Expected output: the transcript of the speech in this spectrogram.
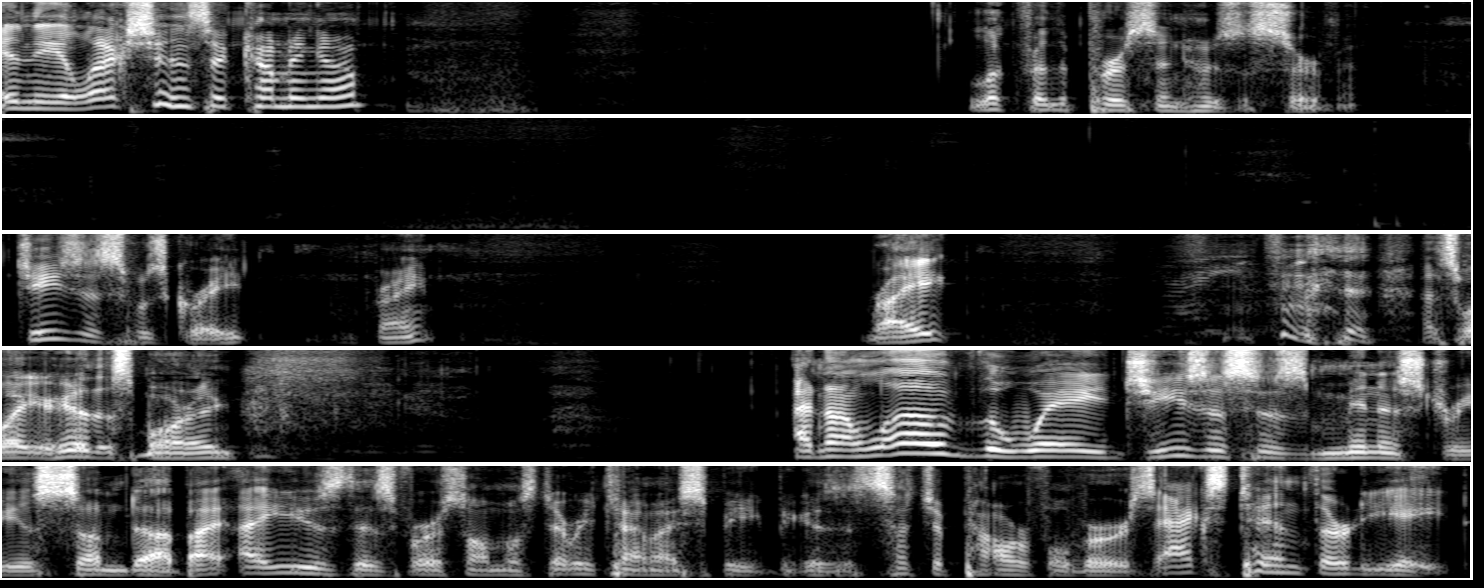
in the elections that are coming up, look for the person who's a servant. Jesus was great, right? Right? That's why you're here this morning. And I love the way Jesus' ministry is summed up. I, I, use this verse almost every time I speak because it's such a powerful verse. Acts 10 38.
